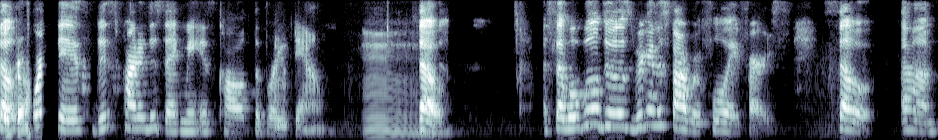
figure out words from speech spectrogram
So okay. for this, this part of the segment is called the breakdown. Mm. So, so what we'll do is we're gonna start with Floyd first. So um,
